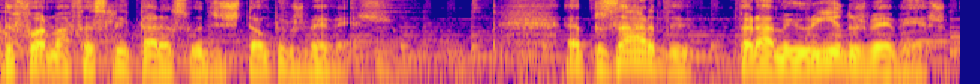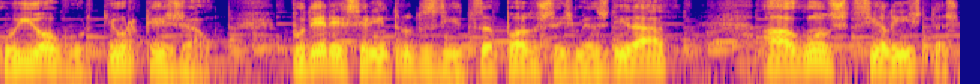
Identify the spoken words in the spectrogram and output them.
de forma a facilitar a sua digestão pelos bebés. Apesar de, para a maioria dos bebés, o iogurte e o requeijão poderem ser introduzidos após os seis meses de idade, alguns especialistas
